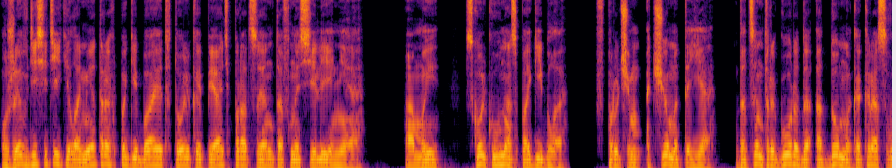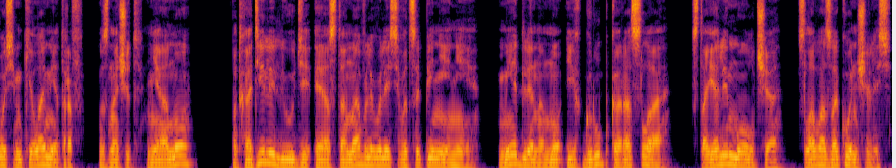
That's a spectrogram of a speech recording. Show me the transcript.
уже в 10 километрах погибает только 5% населения. А мы? Сколько у нас погибло? Впрочем, о чем это я? До центра города от дома как раз 8 километров. Значит, не оно? Подходили люди и останавливались в оцепенении. Медленно, но их группка росла. Стояли молча, слова закончились.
